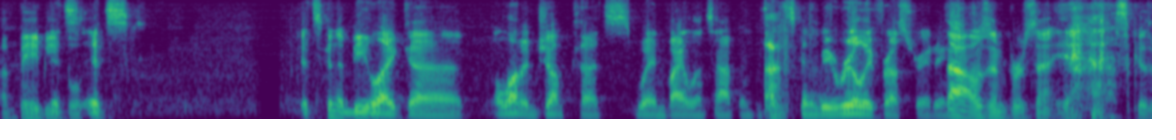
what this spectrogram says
a baby. It's it's, it's going to be like uh, a lot of jump cuts when violence happens. It's going to be really frustrating. Thousand percent, yes, because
